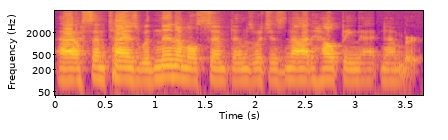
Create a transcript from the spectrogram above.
uh, sometimes with minimal symptoms, which is not helping that number.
